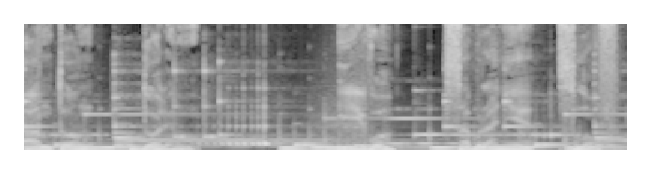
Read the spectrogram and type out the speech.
Антон Долин и его собрание слов.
